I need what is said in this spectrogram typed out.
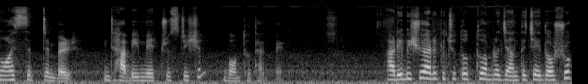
নয় সেপ্টেম্বর ঢাবি মেট্রো স্টেশন বন্ধ থাকবে। আর এ বিষয়ে আরও কিছু তথ্য আমরা জানতে চাই দর্শক।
